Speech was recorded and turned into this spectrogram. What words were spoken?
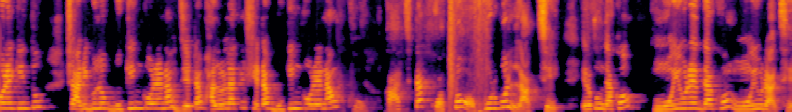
করে কিন্তু শাড়িগুলো বুকিং করে নাও যেটা ভালো লাগে সেটা বুকিং করে নাও। কাজটা কত অপূর্ব লাগছে। এরকম দেখো ময়ূরের দেখো ময়ূর আছে।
